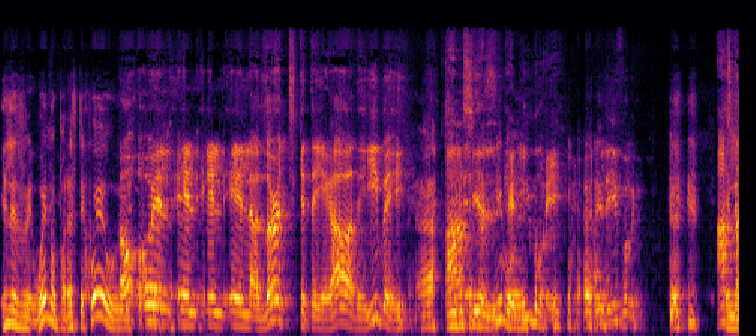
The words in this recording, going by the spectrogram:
él es re bueno para este juego. No, o el, el, el, alert que te llegaba de eBay. Ah, ah sí, el, eBay. El eBay. Hasta,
